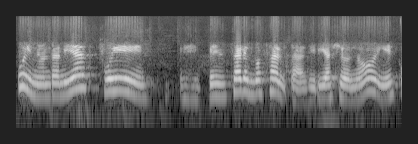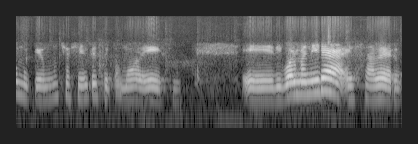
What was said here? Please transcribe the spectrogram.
Bueno, en realidad fue eh, pensar en voz alta, diría yo, ¿no? Y es como que mucha gente se tomó de eso. Eh, de igual manera, es saber,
